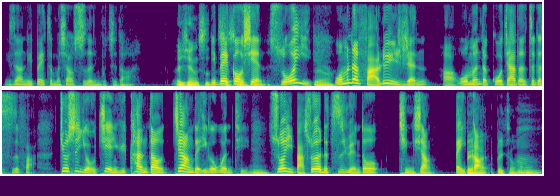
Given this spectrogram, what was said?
你知道你被怎么消失的，你不知道、啊，呃以前是你被构陷，所以啊，我们的法律人啊，我们的国家的这个司法，就是有鉴于看到这样的一个问题，嗯，所以把所有的资源都倾向被告。被。被告，嗯。嗯。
